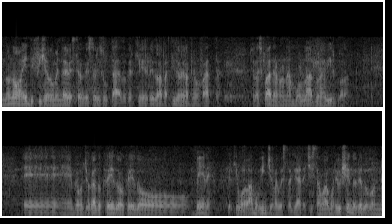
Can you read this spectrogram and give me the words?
non ho- è difficile commentare questo, questo risultato perché credo la partita noi l'abbiamo fatta, cioè la squadra non ha mollato una virgola, E abbiamo giocato credo, credo bene perché volevamo vincerla questa gara e ci stavamo riuscendo credo con,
